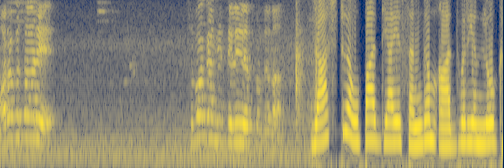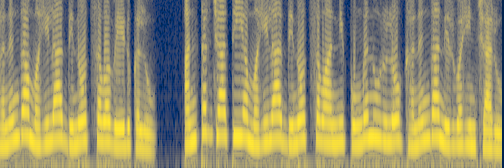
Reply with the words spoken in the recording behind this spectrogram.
మరొకసారి శుభాకాంక్షలు తెలియజేసుకుంటున్నాను రాష్ట్ర ఉపాధ్యాయ సంఘం ఆధ్వర్యంలో ఘనంగా మహిళా దినోత్సవ వేడుకలు. అంతర్జాతీయ మహిళా దినోత్సవాన్ని పుంగనూరులో ఘనంగా నిర్వహించారు.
